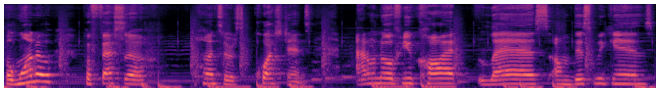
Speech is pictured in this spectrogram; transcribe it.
But one of Professor Hunter's questions, I don't know if you caught last um this weekend's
